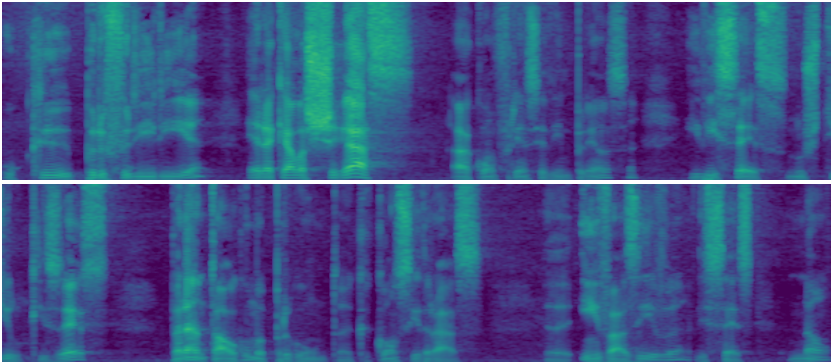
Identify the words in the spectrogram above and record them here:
o que preferiria era que ela chegasse à conferência de imprensa e dissesse, no estilo que quisesse, perante alguma pergunta que considerasse eh, invasiva, dissesse não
